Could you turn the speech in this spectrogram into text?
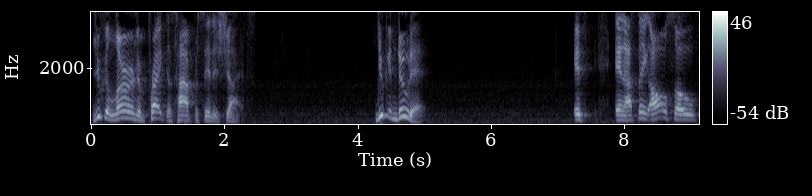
You can learn and practice high percentage shots. You can do that. It's and I think also,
